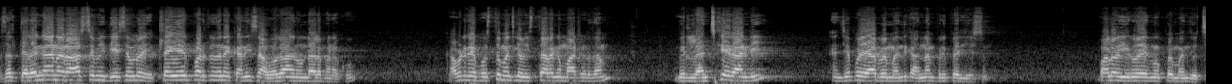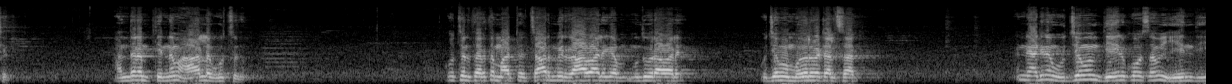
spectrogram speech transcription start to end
అసలు తెలంగాణ రాష్ట్రం ఈ దేశంలో ఎట్లా ఏర్పడుతుందనే కనీస అవగాహన ఉండాలి మనకు. కాబట్టి రేపు వస్తే మంచిగా విస్తారంగా మాట్లాడదాం. మీరు లంచ్కే రండి. అని చెప్పి యాభై మందికి అన్నం ప్రిపేర్ చేసాం. వాళ్ళు ఇరవై ఐదు ముప్పై మంది వచ్చారు. అందరం తిన్నాం హాల్లో కూర్చున్నాం. కూర్చున్న తర్వాత మాట్లాడు సార్ మీరు రావాలి ఇక ముందుకు రావాలి. ఉద్యమం మొదలు పెట్టాలి సార్. నేను అడిగిన ఉద్యమం దేనికోసం ఏంది?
